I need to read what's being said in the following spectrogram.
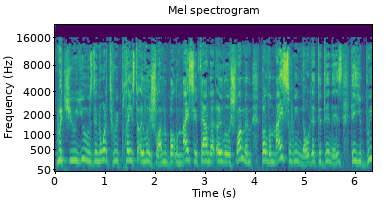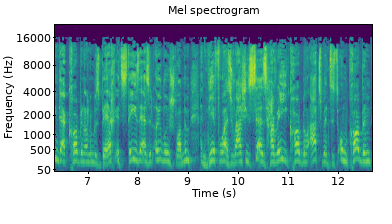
which you used in order to replace the Shlamim. But Lemaisa found that Shlamim. But Lemaisa, we know that the din is that you bring that carbon on the Mizbech, it stays as an Shlamim. And therefore, as Rashi says, Harei carbon atzmet, its own carbon.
